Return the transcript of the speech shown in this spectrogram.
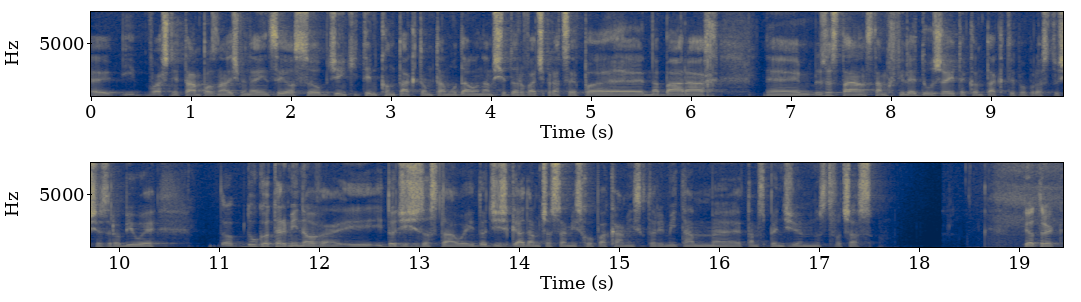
E, I właśnie tam poznaliśmy najwięcej osób. Dzięki tym kontaktom tam udało nam się dorwać pracę e, na barach. E, Zostając tam chwilę dłużej, te kontakty po prostu się zrobiły do- długoterminowe i, i do dziś zostały. I do dziś gadam czasami z chłopakami, z którymi tam, e, tam spędziłem mnóstwo czasu. Piotrek,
